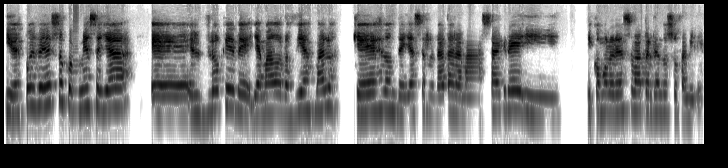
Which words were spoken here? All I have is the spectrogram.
Y después de eso comienza ya eh, el bloque de llamado Los Días Malos, que es donde ya se relata la masacre y, cómo Lorenzo va perdiendo su familia.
